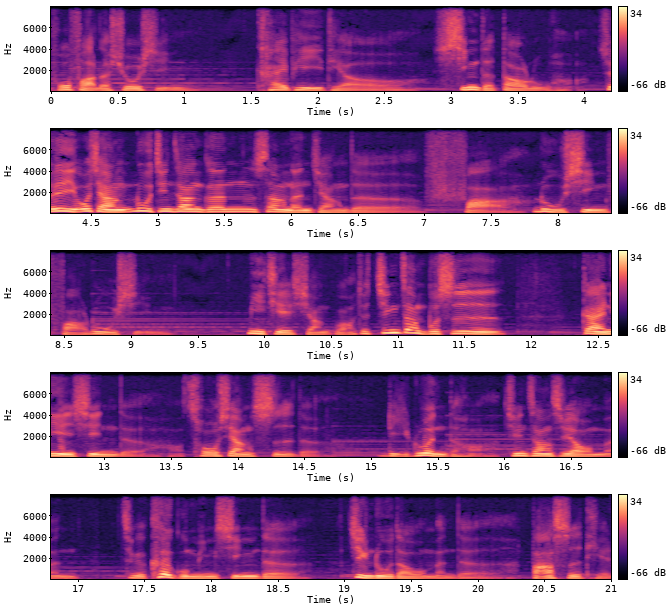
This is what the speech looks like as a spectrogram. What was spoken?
佛法的修行开辟一条新的道路哈，所以我想入经章跟上人讲的法入心，法入行。密切相关，就经藏不是概念性的、哈抽象式的、理论的哈，经藏是要我们这个刻骨铭心的进入到我们的八识田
